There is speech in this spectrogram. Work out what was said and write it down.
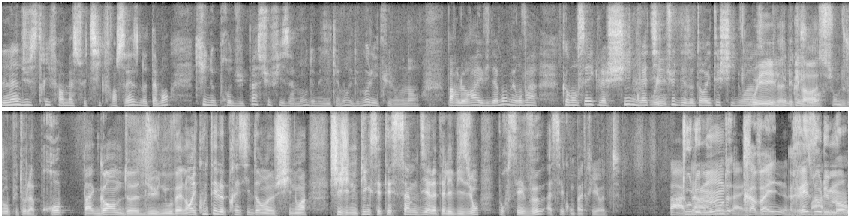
l'industrie pharmaceutique française notamment qui ne produit pas suffisamment de médicaments et de molécules. On en parlera évidemment, mais on va commencer avec la Chine, l'attitude des autorités chinoises. Oui, la déclaration du jour, ou plutôt la propagande du Nouvel An. Écoutez le président euh, chinois Xi Jinping, c'était samedi à la télévision pour ses vœux à ses compatriotes. Tout le monde travaille résolument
